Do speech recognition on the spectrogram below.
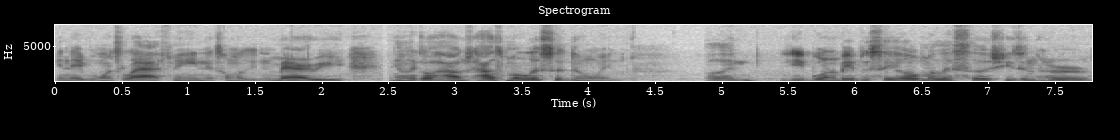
and everyone's laughing and someone's getting married. And you're like oh how's, how's melissa doing Oh, and you want to be able to say, oh, Melissa, she's in her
